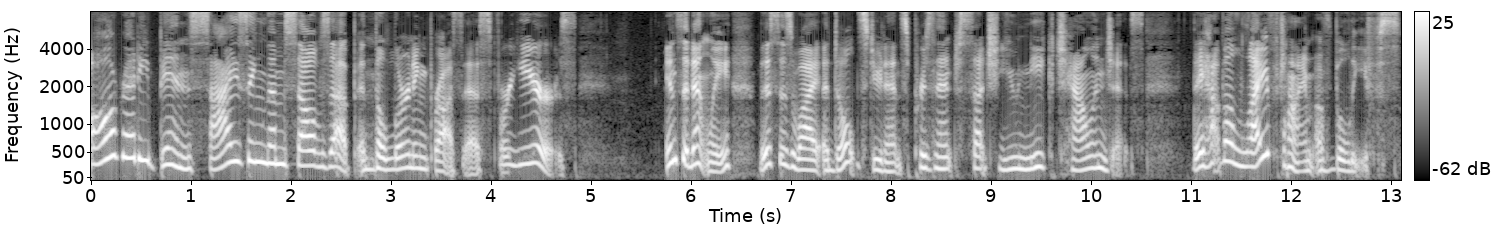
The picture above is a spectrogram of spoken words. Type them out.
already been sizing themselves up in the learning process for years. Incidentally, this is why adult students present such unique challenges. They have a lifetime of beliefs,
